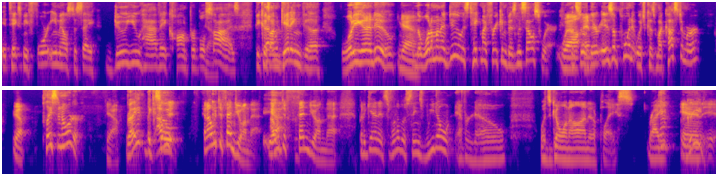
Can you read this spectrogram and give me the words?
it takes me four emails to say, "Do you have a comparable Yeah. size?" Because That I'm would- getting the, "What are you going to do?" yeah. And the what I'm going to do is take my freaking business elsewhere. well and so and- there is a point at which, because my customer yeah placed an order, yeah. Right? Like so. would, and i would defend you on that. I would defend you on that. But again it's one of those things we don't ever know what's going on in a place right? Yeah, and it,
